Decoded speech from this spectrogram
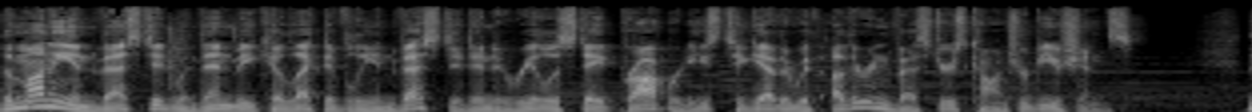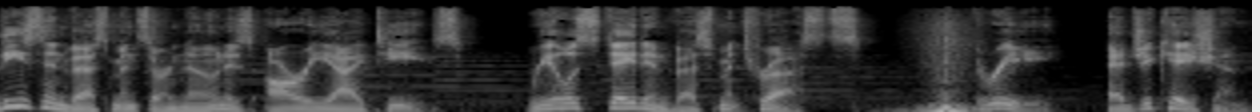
The money invested would then be collectively invested into real estate properties together with other investors' contributions. These investments are known as REITs, Real Estate Investment Trusts. 3. Education.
